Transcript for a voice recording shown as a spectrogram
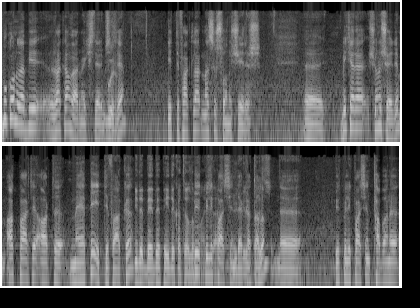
Bu konuda bir rakam vermek isterim Buyurun. size. İttifaklar nasıl sonuç verir? Ee, bir kere şunu söyledim. AK Parti artı MHP ittifakı Bir de BBP'yi de katalım. Büyük Birlik. Partisi'ni de katalım. Partisi. Ee, Büyük Birlik Partisi'nin tabanı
